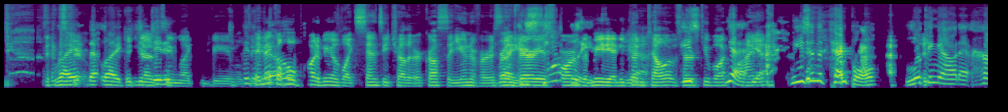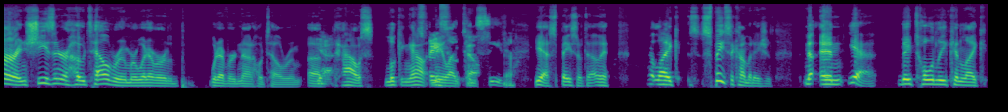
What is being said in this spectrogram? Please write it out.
right? true. That like it you does didn't seem like you'd be able to. They yeah. make a whole point of being able to like sense each other across the universe Right. in various forms of media, and he Yeah. couldn't tell it was her two blocks yeah, behind yeah. him. he's in the temple looking out at her and she's in her hotel room or whatever whatever not hotel room uh Yeah. house looking out and they like hotel. can see Yeah. yeah space hotel yeah. but like space accommodations no, and yeah they totally can like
